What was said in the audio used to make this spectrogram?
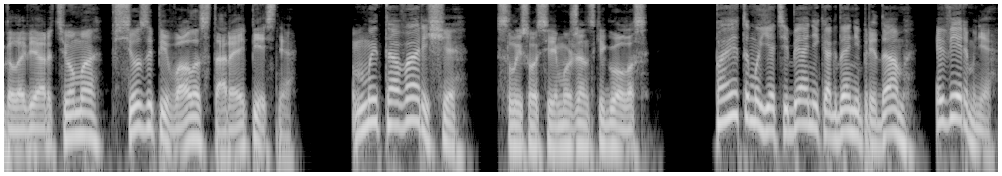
голове Артема все запевала старая песня. «Мы товарищи», — слышался ему женский голос. «Поэтому я тебя никогда не предам, верь мне».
